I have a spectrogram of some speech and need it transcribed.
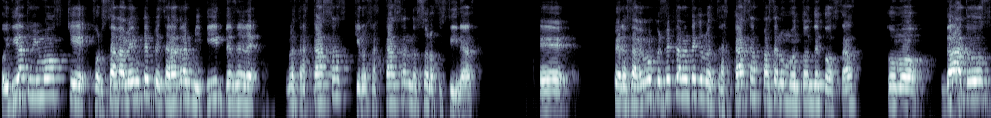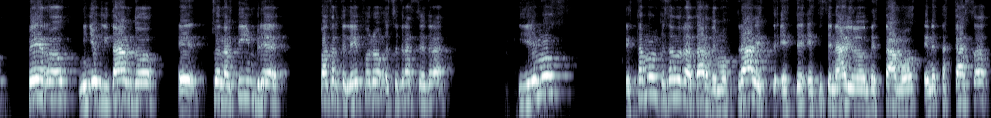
Hoy día tuvimos que forzadamente empezar a transmitir desde nuestras casas que nuestras casas no son oficinas. Eh, pero sabemos perfectamente que en nuestras casas pasan un montón de cosas como gatos, perros, niños gritando, eh, suena el timbre, pasa el teléfono, etcétera, etcétera. Y hemos, estamos empezando a tratar de mostrar este, este, este escenario donde estamos, en estas casas,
